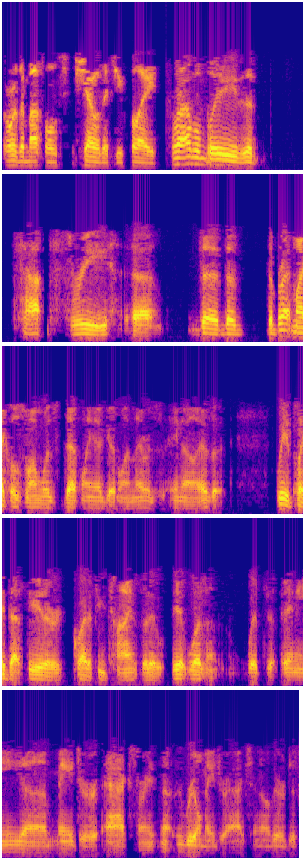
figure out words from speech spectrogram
or the muscles show that you played? Probably the top three. Uh the the the Bret Michaels one was definitely a good one. There was you know, as a we had played that theater quite a few times, but it it wasn't with any uh major acts or any not real major acts, you know, they were just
